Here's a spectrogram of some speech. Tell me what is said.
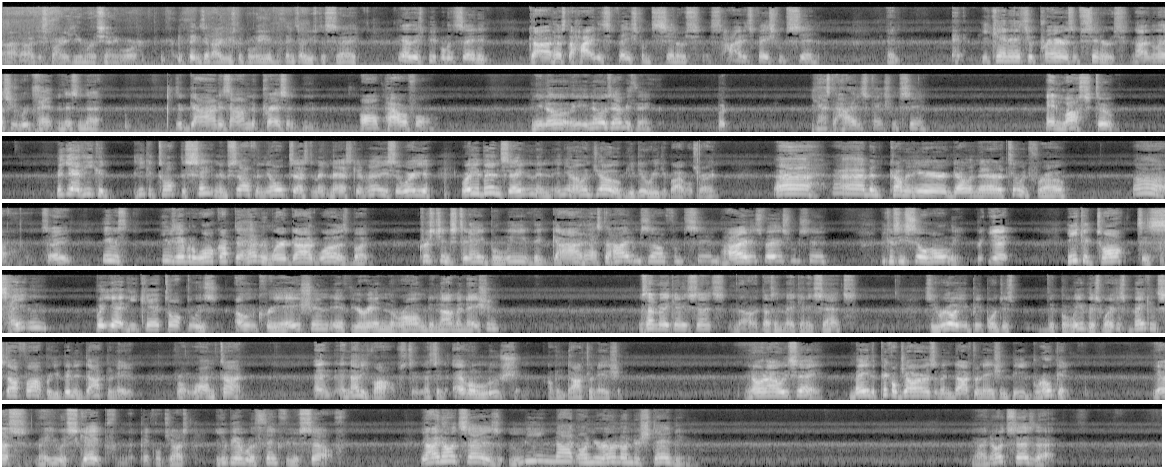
I don't know, I just find it humorous anymore. The things that I used to believe, the things I used to say. Yeah, there's people that say that God has to hide his face from sinners, hide his face from sin. And he can't answer prayers of sinners, not unless you repent and this and that. The God is omnipresent and all powerful. And you know he knows everything. But he has to hide his face from sin. And lust too. But yet he could he could talk to Satan himself in the Old Testament and ask him, Hey, so where you where you been, Satan? And, and you know, in Job, you do read your Bibles, right? Uh, I've been coming here, going there, to and fro. Ah, so he was he was able to walk up to heaven where God was, but Christians today believe that God has to hide himself from sin, hide his face from sin, because he's so holy. But yet, he could talk to Satan, but yet he can't talk to his own creation if you're in the wrong denomination. Does that make any sense? No, it doesn't make any sense. See, really, you people are just that believe this way, just making stuff up, or you've been indoctrinated for a long time. And, and that evolves too. That's an evolution of indoctrination. You know what I always say? May the pickle jars of indoctrination be broken. Yes, may you escape from the pickle jars. You be able to think for yourself. Yeah, I know it says, lean not on your own understanding. Yeah, I know it says that.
